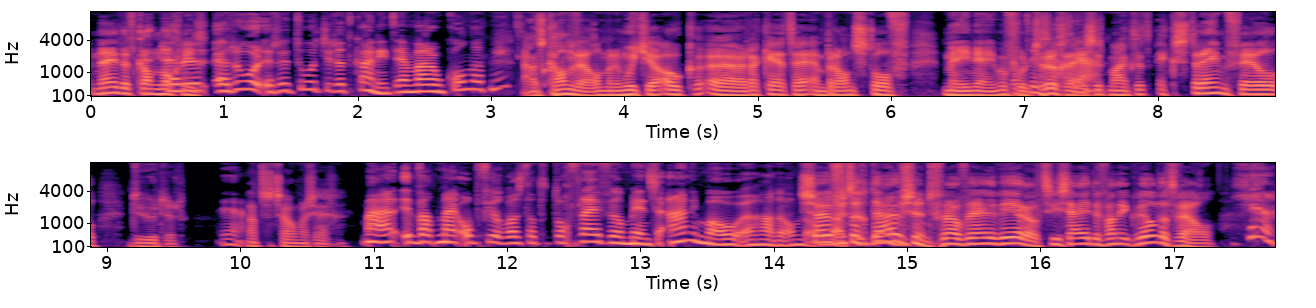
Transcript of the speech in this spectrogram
Nee, dat kan nog niet. Een retourtje, dat kan niet. En waarom kon dat niet? Nou, het kan wel, maar dan moet je ook uh, raketten en brandstof meenemen voor de terugreis. Het, ja. het, maakt het extreem veel duurder. Ja. Laten we het zo maar zeggen. Maar wat mij opviel was dat er toch vrij veel mensen animo hadden. 70.000 van over de hele wereld. Die zeiden van ik wil dat wel. Ja.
